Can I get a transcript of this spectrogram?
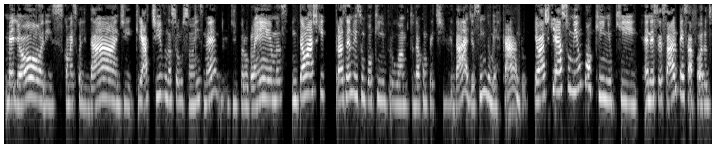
melhores, com mais qualidade, criativo nas soluções né, de problemas. Então, acho que trazendo isso um pouquinho para o âmbito da competitividade, assim, do mercado, eu acho que é assumir um pouquinho que é necessário pensar fora dos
